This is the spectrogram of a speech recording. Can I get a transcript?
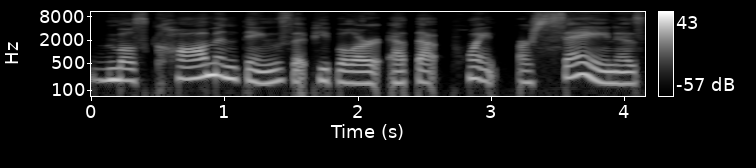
most common things that people are at that point are saying is,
